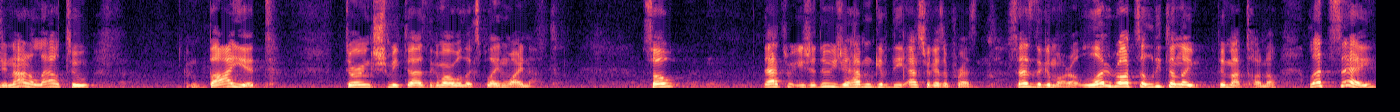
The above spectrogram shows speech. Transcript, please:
you're not allowed to buy it during Shemitah, as the Gemara will explain why not. So, that's what you should do. You should have him give the esrog as a present. Says the Gemara, Let's say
